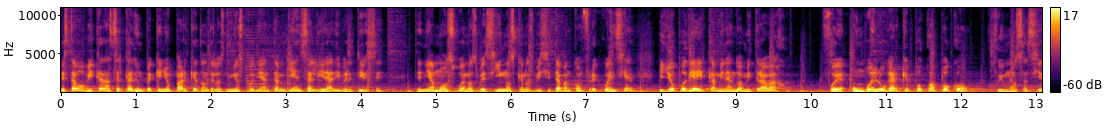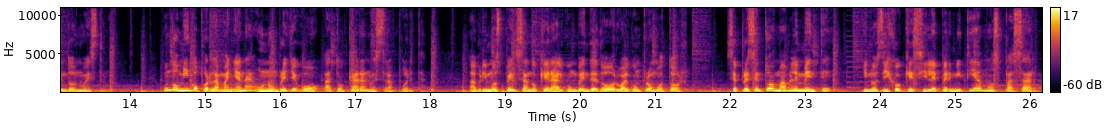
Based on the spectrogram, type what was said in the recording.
Estaba ubicada cerca de un pequeño parque donde los niños podían también salir a divertirse. Teníamos buenos vecinos que nos visitaban con frecuencia y yo podía ir caminando a mi trabajo. Fue un buen lugar que poco a poco fuimos haciendo nuestro. Un domingo por la mañana un hombre llegó a tocar a nuestra puerta. Abrimos pensando que era algún vendedor o algún promotor. Se presentó amablemente y nos dijo que si le permitíamos pasar.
